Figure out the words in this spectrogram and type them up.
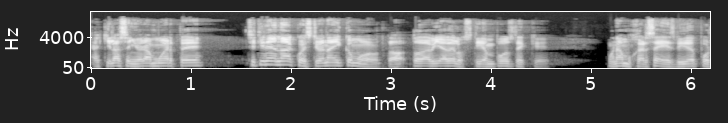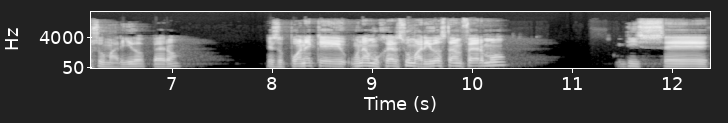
Aquí la señora muerte. Sí tiene una cuestión ahí como todavía de los tiempos de que una mujer se desvive por su marido, pero. Se supone que una mujer, su marido está enfermo. Dice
